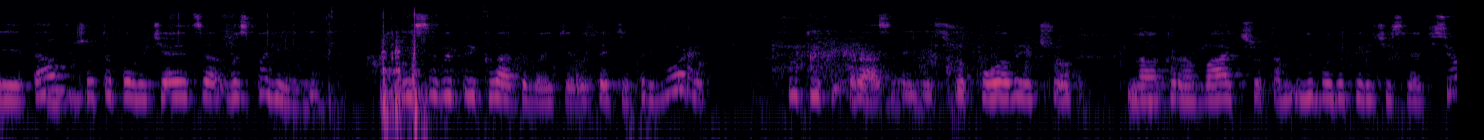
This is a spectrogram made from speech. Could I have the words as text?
и там что-то получается воспаление. Если вы прикладываете вот эти приборы, Тут их разные есть, что коврик, что на кровать, что там, не буду перечислять все,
